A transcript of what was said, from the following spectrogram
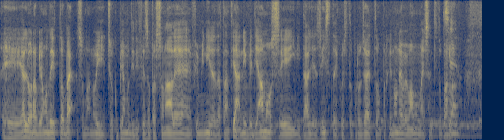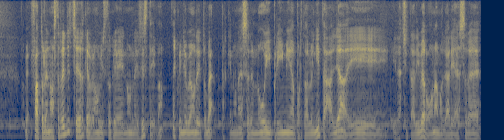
E allora abbiamo detto, beh, insomma, noi ci occupiamo di difesa personale femminile da tanti anni, vediamo se in Italia esiste questo progetto, perché non ne avevamo mai sentito parlare. Sì fatto le nostre ricerche, abbiamo visto che non esisteva e quindi abbiamo detto, beh, perché non essere noi i primi a portarlo in Italia e, e la città di Verona magari essere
